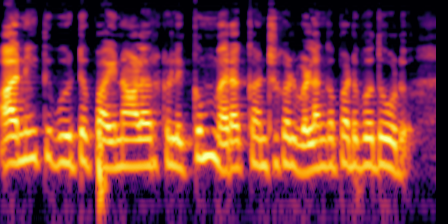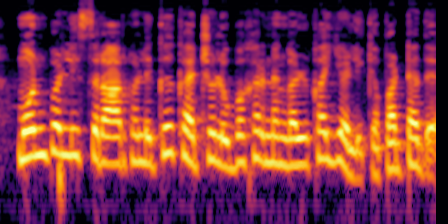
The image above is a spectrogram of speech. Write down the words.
அனைத்து வீட்டு பயனாளர்களுக்கும் மரக்கன்றுகள் வழங்கப்படுவதோடு முன்பள்ளி சிறார்களுக்கு கற்றல் உபகரணங்கள் கையளிக்கப்பட்டது.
